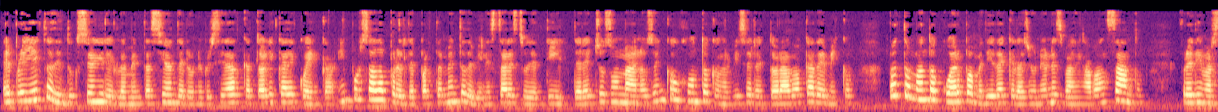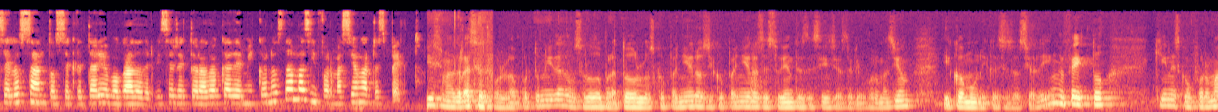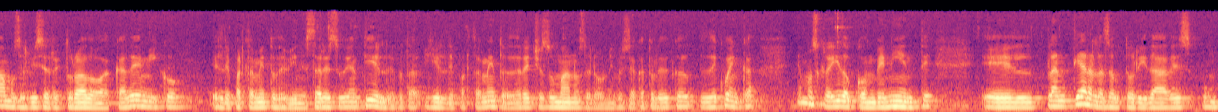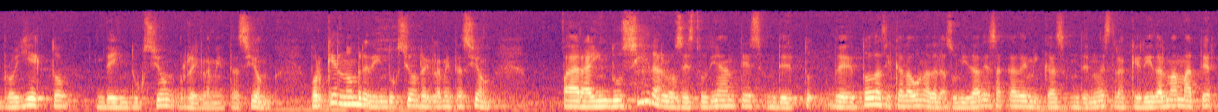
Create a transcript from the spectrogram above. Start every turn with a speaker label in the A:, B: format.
A: El proyecto de inducción y reglamentación de la Universidad Católica de Cuenca, impulsado por el Departamento de Bienestar Estudiantil, Derechos Humanos en conjunto con el Vicerrectorado Académico, va tomando cuerpo a medida que las reuniones van avanzando. Freddy Marcelo Santos, secretario abogado del Vicerrectorado Académico, nos da más información al respecto.
B: Muchísimas gracias por la oportunidad. Un saludo para todos los compañeros y compañeras estudiantes de Ciencias de la Información y Comunicación Social. Y en efecto, quienes conformamos el Vicerrectorado Académico, el Departamento de Bienestar Estudiantil y el Departamento de Derechos Humanos de la Universidad Católica de Cuenca, hemos creído conveniente el plantear a las autoridades un proyecto de inducción-reglamentación. ¿Por qué el nombre de inducción-reglamentación? Para inducir a los estudiantes de, de todas y cada una de las unidades académicas de nuestra querida alma mater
